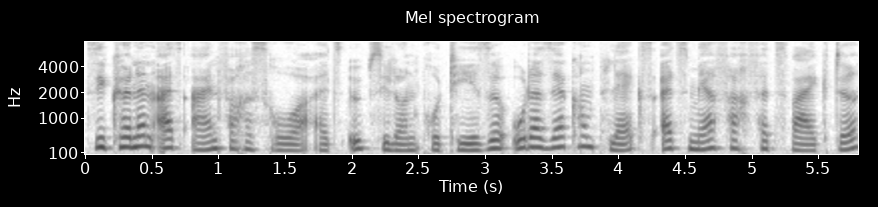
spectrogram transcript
Sie können als einfaches Rohr, als Y-Prothese oder sehr komplex als mehrfach verzweigte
